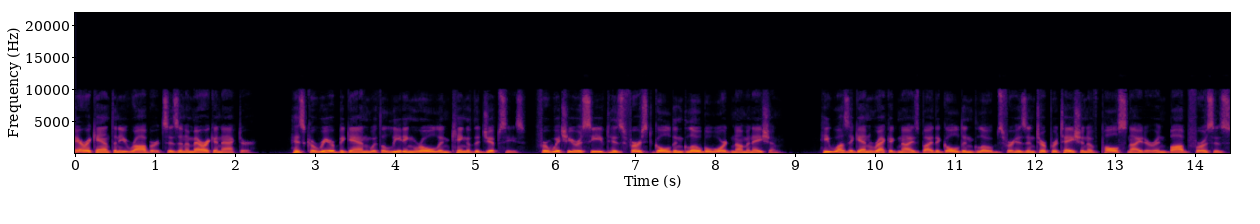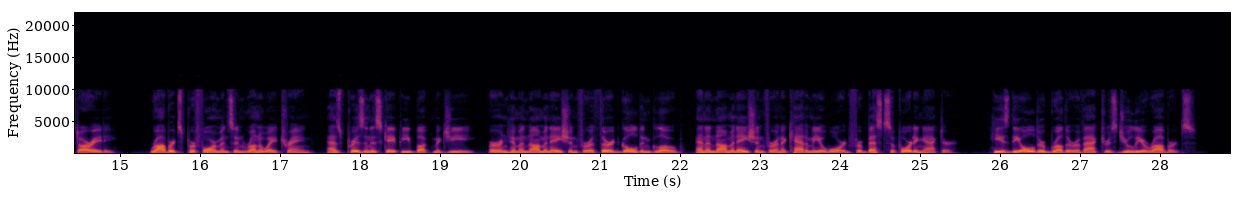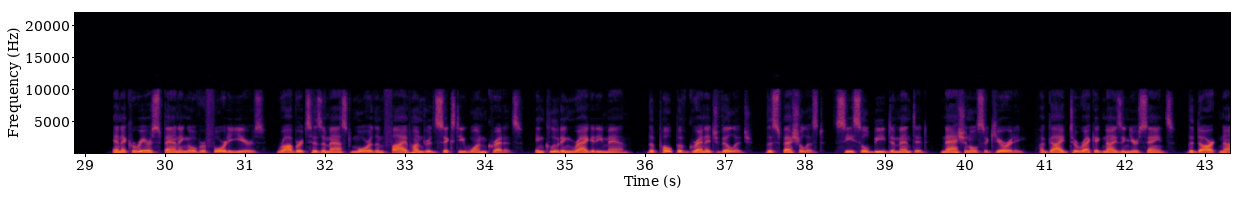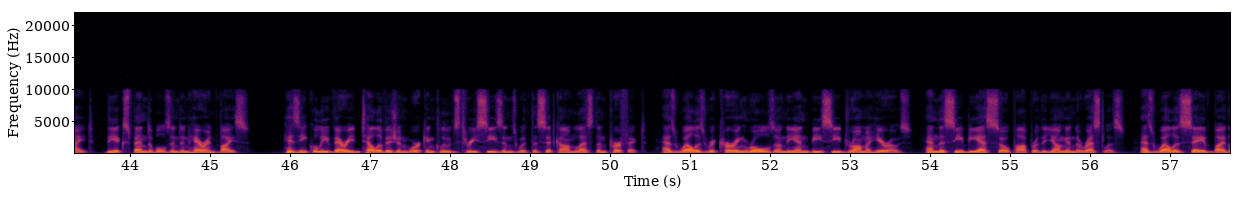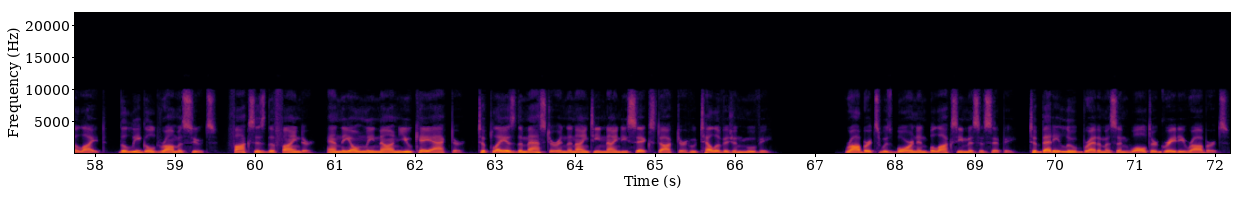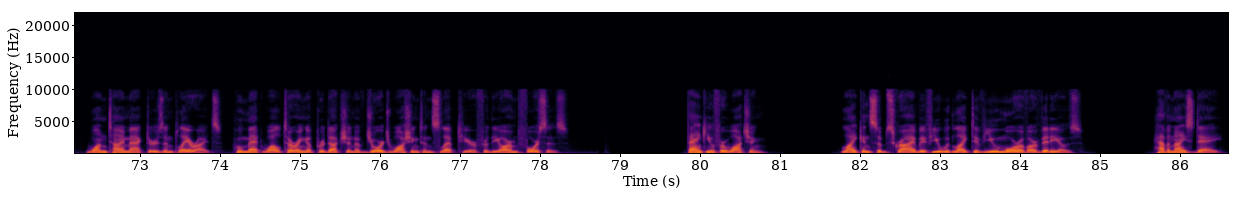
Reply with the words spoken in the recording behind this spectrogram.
Eric Anthony Roberts is an American actor. His career began with a leading role in King of the Gypsies, for which he received his first Golden Globe Award nomination. He was again recognized by the Golden Globes for his interpretation of Paul Snider in Bob Fosse's Star 80. Roberts' performance in Runaway Train as prison escapee Buck McGeehy earned him a nomination for a third Golden Globe and a nomination for an Academy Award for Best Supporting Actor. He is the older brother of actress Julia Roberts. In a career spanning over 40 years, Roberts has amassed more than 561 credits, including Raggedy Man, The Pope of Greenwich Village, The Specialist, Cecil B. Demented, National Security, A Guide to Recognizing Your Saints, The Dark Knight, The Expendables and Inherent Vice. His equally varied television work includes three seasons with the sitcom Less Than Perfect, as well as recurring roles on the NBC drama Heroes and the CBS soap opera The Young and the Restless, as well as Saved by the Light, the legal drama Suits, Fox is the Finder, and the only non-UK actor to play as the Master in the 1996 Doctor Who television movie. Roberts was born in Biloxi, Mississippi, to Betty Lou Bredemus and Walter Grady Roberts, one-time actors and playwrights who met while touring a production of George Washington Slept Here for the Armed Forces. Thank you for watching. Like and subscribe if you would like to view more of our videos. Have a nice day.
